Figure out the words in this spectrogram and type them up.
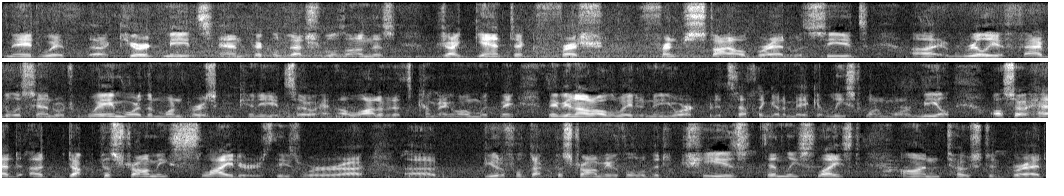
made with uh, cured meats and pickled vegetables on this gigantic fresh French style bread with seeds. Uh, really a fabulous sandwich, way more than one person can eat, so a lot of it's coming home with me. Maybe not all the way to New York, but it's definitely going to make at least one more meal. Also had uh, duck pastrami sliders. These were uh, uh, beautiful duck pastrami with a little bit of cheese, thinly sliced on toasted bread.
